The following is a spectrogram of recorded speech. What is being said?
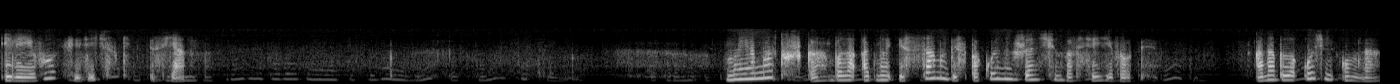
или его физическим изъяном? Моя матушка была одной из самых беспокойных женщин во всей Европе. Она была очень умна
